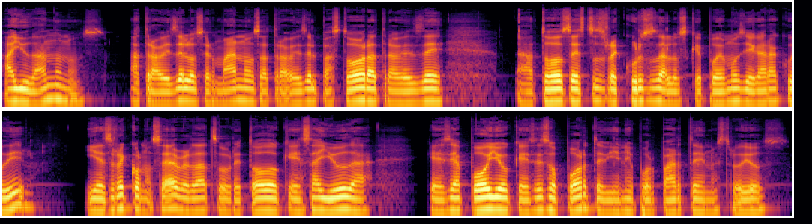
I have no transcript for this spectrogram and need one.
ayudándonos a través de los hermanos, a través del pastor, a través de a todos estos recursos a los que podemos llegar a acudir. Y es reconocer, ¿verdad? Sobre todo que esa ayuda, que ese apoyo, que ese soporte viene por parte de nuestro Dios.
